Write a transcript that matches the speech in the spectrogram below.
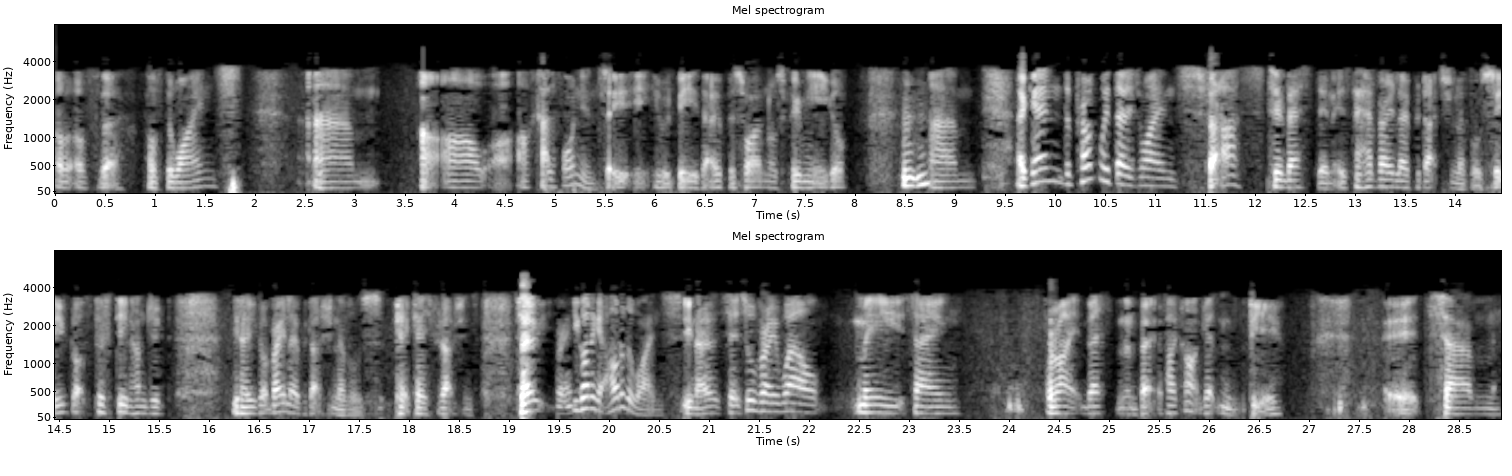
of, of the of the wines. Um, are, are, are Californian, so it, it would be the Opus One or Screaming Eagle. Hmm Um, again, the problem with those wines for us to invest in is they have very low production levels. So you've got 1500, you know, you've got very low production levels, case productions. So Right. you've got to get hold of the wines, you know. So it's all very well me saying, all right, invest in them, but if I can't get them for you, it's um,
